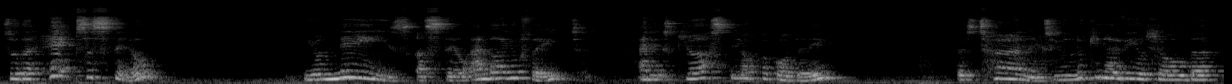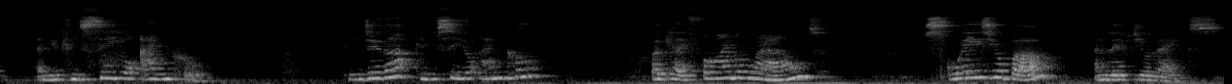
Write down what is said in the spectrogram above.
So the hips are still. Your knees are still and are your feet. And it's just the upper body that's turning. So you're looking over your shoulder and you can see your ankle. Can you do that? Can you see your ankle? Okay, final round. Squeeze your bum and lift your legs.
